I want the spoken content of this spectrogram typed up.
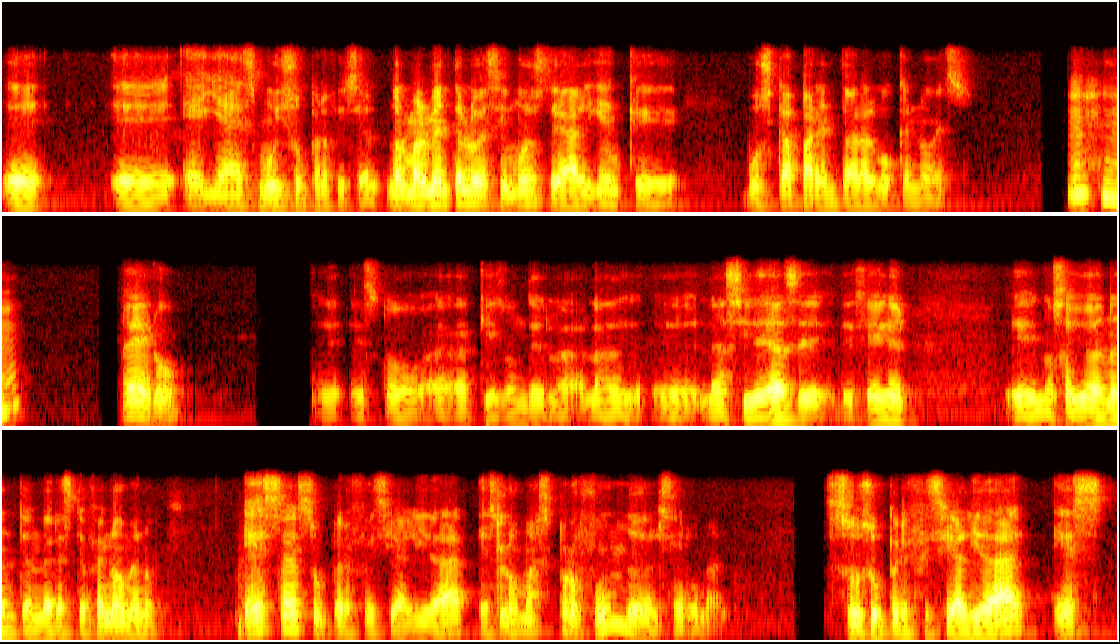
eh, ella es muy superficial? Normalmente lo decimos de alguien que busca aparentar algo que no es. Pero, esto aquí es donde las ideas de, de Hegel nos ayudan a entender este fenómeno. Esa superficialidad es lo más profundo del ser humano. Su superficialidad es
